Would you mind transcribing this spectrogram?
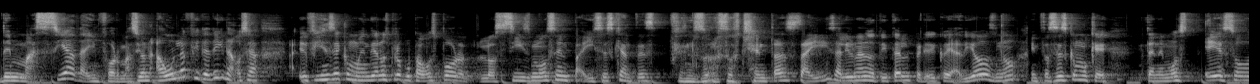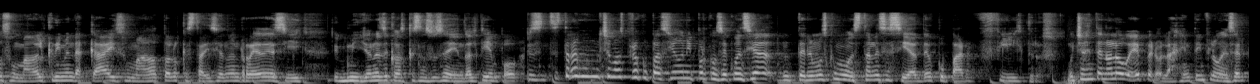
demasiada información, aún la fidedigna. O sea, fíjense cómo en día nos preocupamos por los sismos en países que antes pues, en los ochentas ahí salió una notita del periódico y adiós, no? Entonces como que tenemos eso sumado al crimen de acá y sumado a todo lo que está diciendo en redes y millones de cosas que están sucediendo al tiempo, pues traemos mucha más preocupación y por consecuencia tenemos como esta necesidad de ocupar filtros. Mucha gente no lo ve, pero la gente influencer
